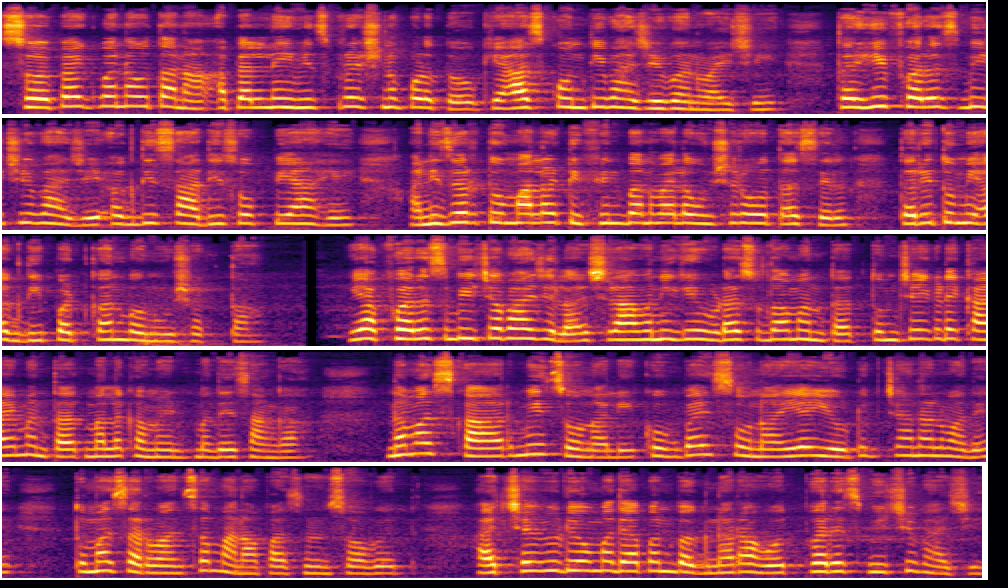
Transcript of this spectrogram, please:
स्वयंपाक बनवताना आपल्याला नेहमीच प्रश्न पडतो की आज कोणती भाजी बनवायची? तर ही फरसबीची भाजी अगदी साधी सोपी आहे आणि जर तुम्हाला टिफिन बनवायला उशीर होत असेल तरी तुम्ही अगदी पटकन बनवू शकता. या फरसबीच्या भाजीला श्रावणी घेवडासुद्धा म्हणतात. तुमच्या इकडे काय म्हणतात मला कमेंटमध्ये सांगा. नमस्कार मी सोनाली कुकबाई सोना या यूट्यूब चॅनलमध्ये तुम्हा सर्वांचं मनापासून स्वागत. आजच्या व्हिडिओमध्ये आपण बघणार आहोत फरसबीची भाजी.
